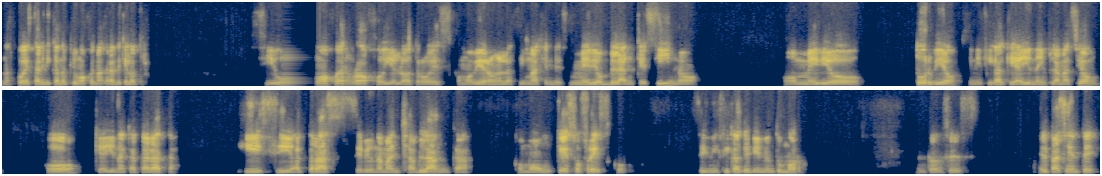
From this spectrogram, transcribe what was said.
nos puede estar indicando que un ojo es más grande que el otro. Si un ojo es rojo y el otro es, como vieron en las imágenes, medio blanquecino o medio turbio, significa que hay una inflamación o que hay una catarata. Y si atrás se ve una mancha blanca, como un queso fresco, significa que tiene un tumor. Entonces, el paciente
